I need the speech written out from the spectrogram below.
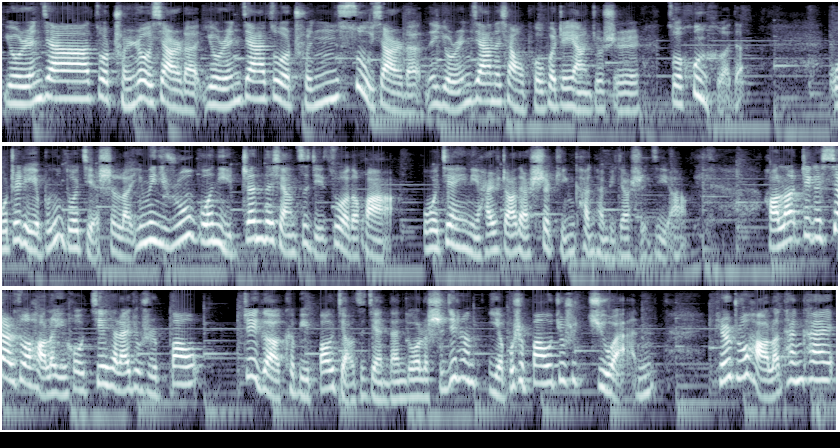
有人家做纯肉馅儿的，有人家做纯素馅儿的，那有人家呢，像我婆婆这样，就是做混合的。我这里也不用多解释了，因为你如果你真的想自己做的话，我建议你还是找点视频看看比较实际啊。好了，这个馅儿做好了以后，接下来就是包。这个可比包饺子简单多了，实际上也不是包，就是卷。皮儿煮好了，摊开，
